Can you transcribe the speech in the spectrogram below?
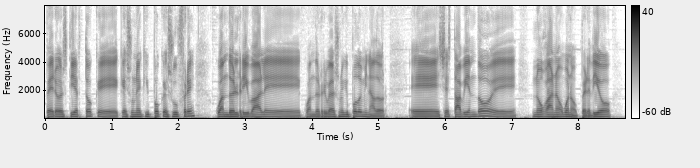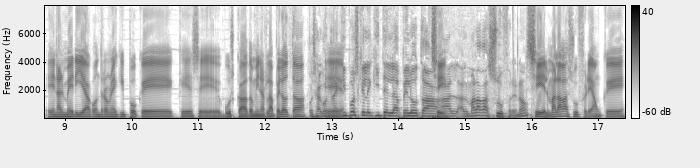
pero es cierto que, es un equipo que sufre cuando el rival, eh, cuando el rival es un equipo dominador. Se está viendo, no ganó, bueno, perdió en Almería contra un equipo que, se busca dominar la pelota. O sea, contra equipos que le quiten la pelota al, Málaga sufre, ¿no? Sí, el Málaga sufre, aunque,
